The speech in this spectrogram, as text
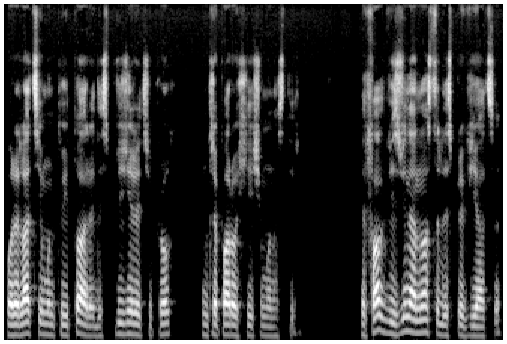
o relație mântuitoare de sprijin reciproc între parohie și mănăstire. De fapt, viziunea noastră despre viață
